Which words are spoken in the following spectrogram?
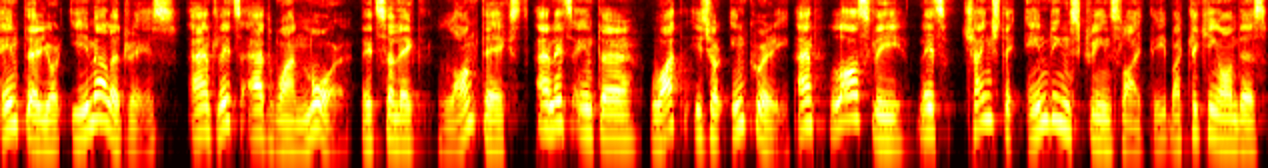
enter your email address and let's add one more. Let's select long text and let's enter what is your inquiry. And lastly, let's change the ending screen slightly by clicking on this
